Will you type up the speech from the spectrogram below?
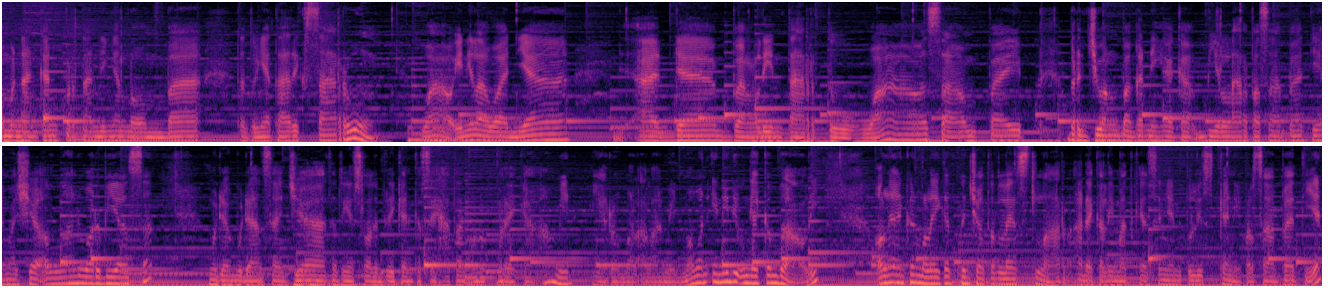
memenangkan pertandingan lomba tentunya tarik sarung. Wow, ini lawannya ada Bang Lintar tuh. Wow sampai berjuang banget nih kakak Bilar pas sahabat ya. Masya Allah luar biasa Mudah-mudahan saja tentunya selalu diberikan kesehatan untuk mereka. Amin. Ya Robbal Alamin. Momen ini diunggah kembali oleh akun malaikat pencatat Leslar. Ada kalimat kesan yang dituliskan nih persahabat ya.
